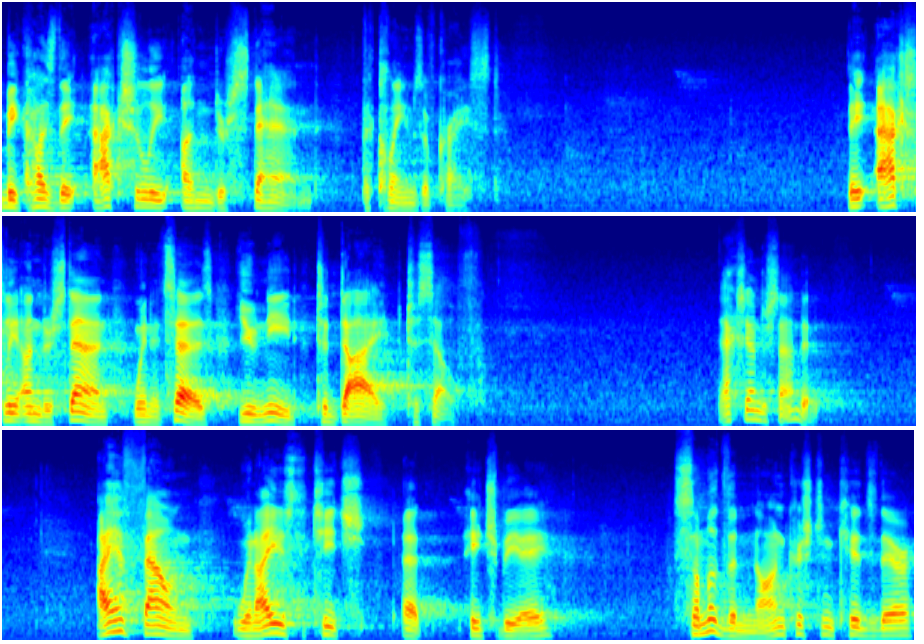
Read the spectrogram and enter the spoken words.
because they actually understand the claims of Christ. They actually understand when it says you need to die to self. They actually understand it. I have found when I used to teach at HBA, some of the non Christian kids there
